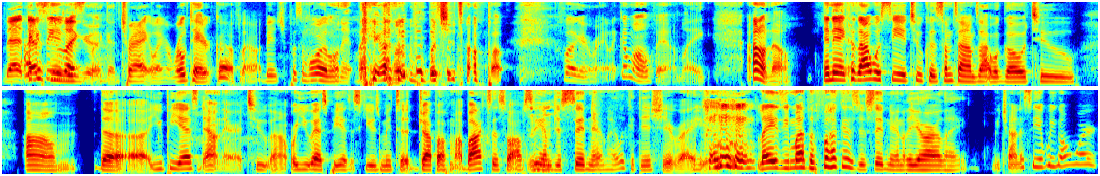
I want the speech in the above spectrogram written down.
that I can that see seems like, a- like a track, like a rotator cuff. Like, oh, bitch, put some oil on it. Like, what you talking about? Fucking rain. Like, come on, fam. Like, I don't know. And then, because I would see it too, because sometimes I would go to um the uh, UPS down there to uh, or USPS, excuse me, to drop off my boxes. So I'll see them just sitting there, like, look at this shit right here, lazy motherfuckers, just sitting there in the yard, like. We trying to see if we gonna work.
